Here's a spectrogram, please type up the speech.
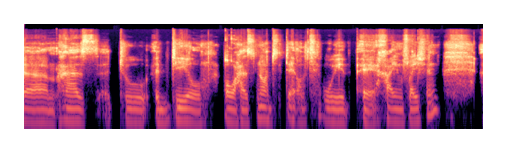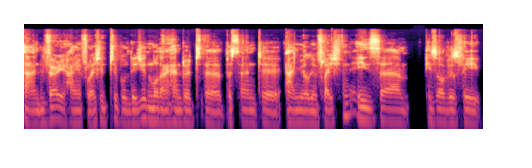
um, has to deal or has not dealt with a high inflation and very high inflation, triple digit, more than 100% uh, uh, annual inflation, is um, is obviously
